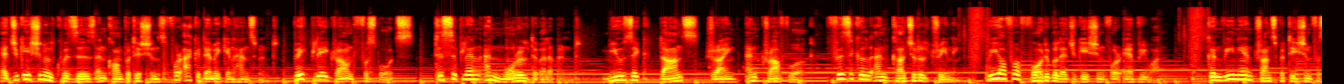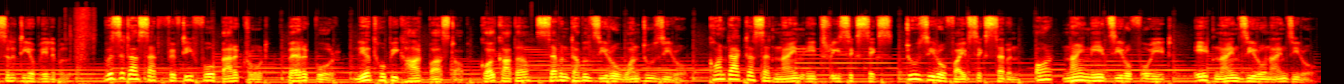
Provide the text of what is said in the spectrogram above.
educational quizzes and competitions for academic enhancement, big playground for sports, discipline and moral development, music, dance, drawing and craft work, physical and cultural training. We offer affordable education for everyone. Convenient transportation facility available. Visit us at 54 Barrack Road, Barrackpur, near Thopi Ghat bus stop, Kolkata 700120. Contact us at 98366 20567 or 98048 89090.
